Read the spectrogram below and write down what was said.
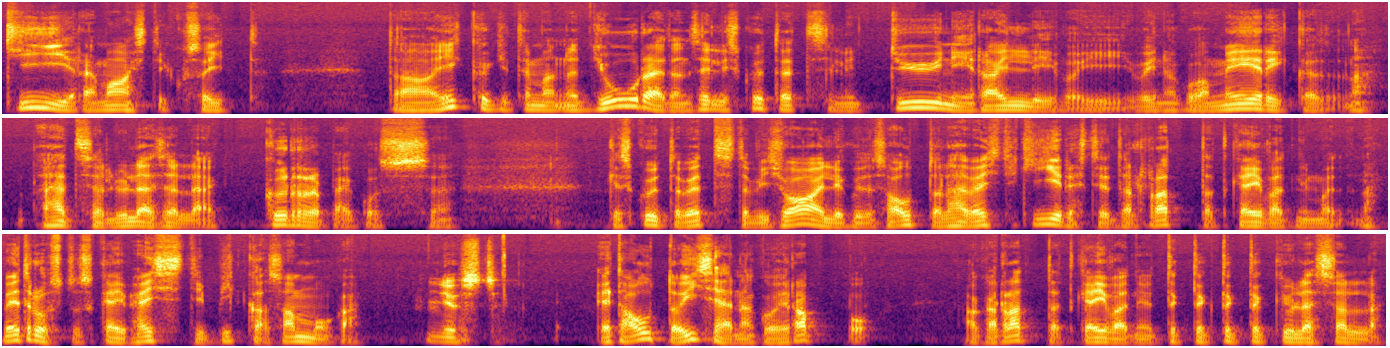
kiire maastikusõit ta ikkagi, tema need juured on sellist, kujuta ette, selline düüniralli või, või nagu Ameerikas, noh, lähed seal üle selle kõrbe, kus kes kujutab ette seda visuaali, kuidas auto läheb hästi kiiresti ja tal rattad käivad niimoodi, noh, vedrustus käib hästi pika sammuga. just. et auto ise nagu ei rappu, aga rattad käivad nii tõk-tõk-tõk-tõk üles-alla.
